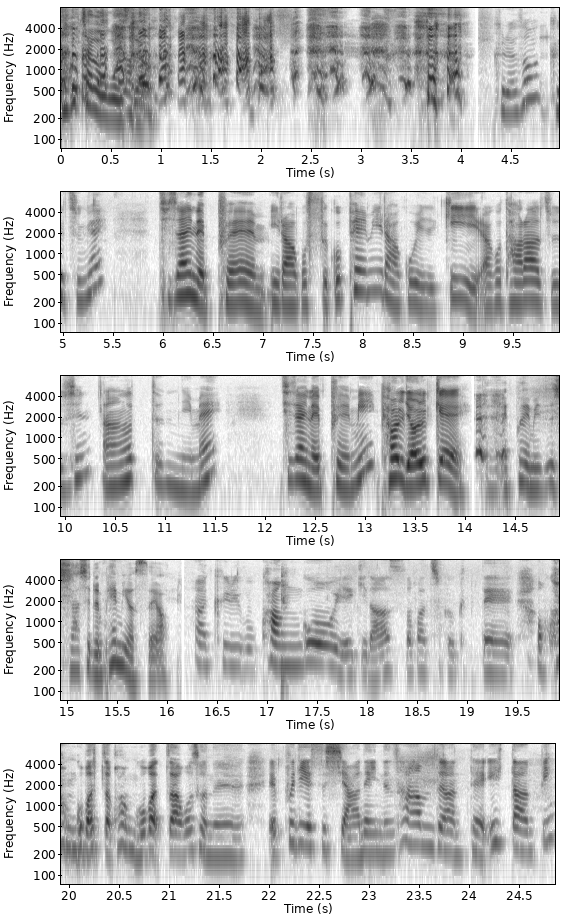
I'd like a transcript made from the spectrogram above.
구급차가 오고 있어요. 그래서 그 중에 디자인 FM이라고 쓰고 팸이라고 읽기라고 달아주신 앙으뜸님의 디자인 FM이 별 10개. FM이 뜻이 사실은 팸이었어요. 아 그리고 광고 얘기 나왔어가지고 그때 어, 광고 받자 광고 받자 하고 저는 FDSC 안에 있는 사람들한테 일단 삥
